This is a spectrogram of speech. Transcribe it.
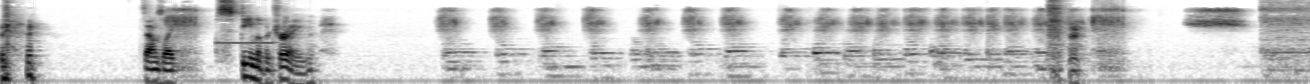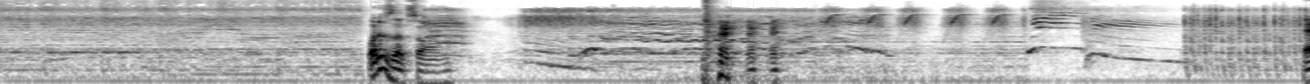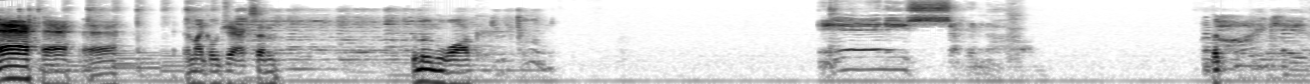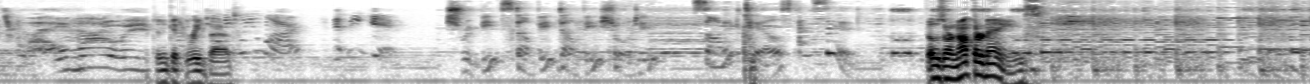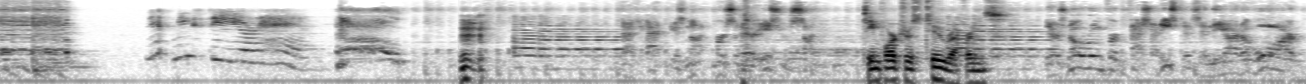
Sounds like steam of a train. What is that song? ah, ah, ah. And Michael Jackson. The moonwalk. Any second now. But My kids were home early. didn't get to read that. Those are not their names. Let me see your hand. No! Mm. That hat is not mercenary issue, son. Team Fortress 2 reference. There's no room for fashionistas in the art of war.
